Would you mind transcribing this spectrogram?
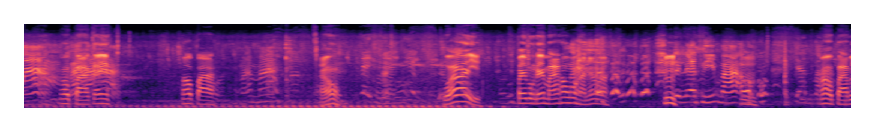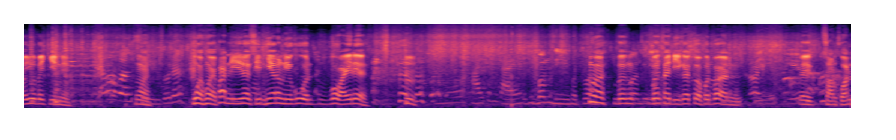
มาเอาปลาไก่เอาปลามามาเอาว้ายไปบังไดหมาเข้ามาหันเนี่ยวะอืม เป็นแล่นหนี้มาเอาอืมจัดมามาเอาปลาไปอยู่ไปกินนี่แล้วมาเบิ่งห่วยสินกูเด้อห่วยห่วยพันดีแล้วสินเฮียตรงนี้กูบ่ไหวเด้ขายจังไดสิเบิ่งดีพอตัวเฮ้ยเบิ่งเบิ่งใครดีก็ตัวเพิ่นบ่อันร้อยยี่สิบได้สอนควัน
